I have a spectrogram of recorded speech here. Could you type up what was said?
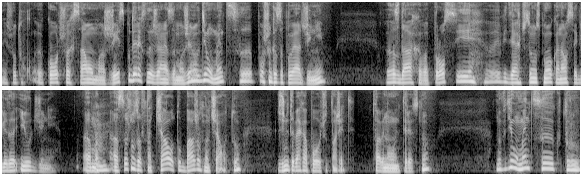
Защото ко- коучвах само мъже споделях съдържание за мъже, но в един момент почнаха да се появяват жени. Задаваха въпроси и видях, че всъщност моят канал се гледа и от жени. Ама, а всъщност в началото, баш в началото, жените бяха повече от мъжете. Това бе много интересно. Но в един момент, като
